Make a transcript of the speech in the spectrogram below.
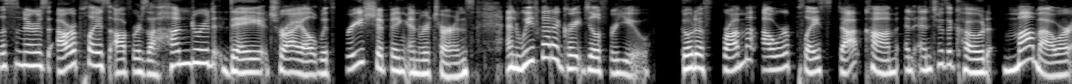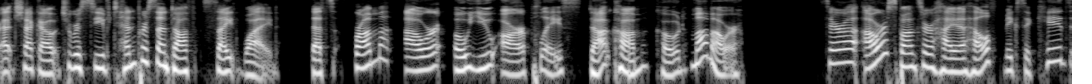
Listeners, Our Place offers a 100 day trial with free shipping and returns, and we've got a great deal for you. Go to FromOurPlace.com and enter the code MOMHOUR at checkout to receive 10% off site wide. That's from our code MOMHOUR. Sarah, our sponsor, Hiya Health, makes a kids'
